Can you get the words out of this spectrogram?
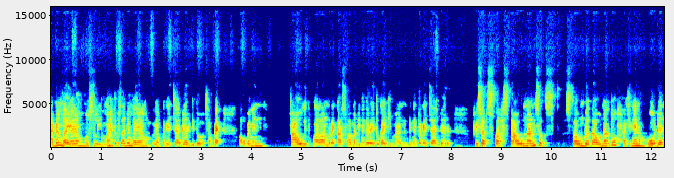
ada nggak ya yang muslimah, terus ada nggak yang yang pakai cadar gitu. Sampai aku pengen tahu gitu pengalaman mereka selama di negara itu kayak gimana dengan pakai cadar. Riset seta setahunan, set setahun 2 tahunan tuh akhirnya nemu dan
